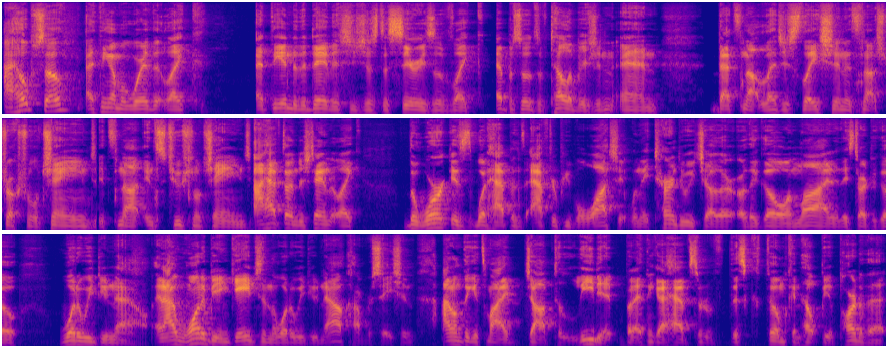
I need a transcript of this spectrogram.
I hope so. I think I'm aware that, like, at the end of the day, this is just a series of like episodes of television, and that's not legislation. It's not structural change. It's not institutional change. I have to understand that, like, the work is what happens after people watch it when they turn to each other or they go online and they start to go what do we do now? And i want to be engaged in the what do we do now? conversation. I don't think it's my job to lead it but i think i have sort of this film can help be a part of that.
